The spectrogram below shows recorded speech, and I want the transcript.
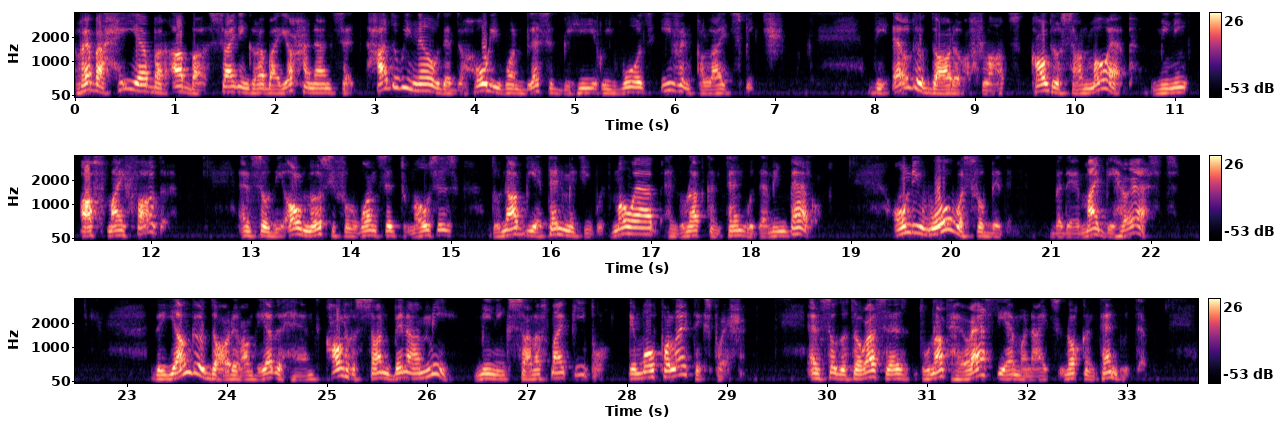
Rabbi Hiya bar Abba, citing Rabbi Yohanan, said, How do we know that the Holy One, blessed be He, rewards even polite speech? The elder daughter of Lot called her son Moab, meaning of my father. And so the All Merciful One said to Moses, Do not be at enmity with Moab, and do not contend with them in battle. Only war was forbidden, but they might be harassed. The younger daughter, on the other hand, called her son Ben Ami, meaning son of my people, a more polite expression. And so the Torah says, Do not harass the Ammonites, nor contend with them.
